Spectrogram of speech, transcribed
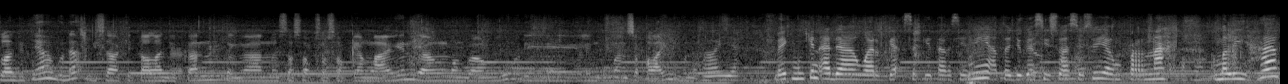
Selanjutnya Bunda bisa kita lanjutkan dengan sosok-sosok yang lain yang mengganggu di lingkungan sekolah ini Bunda. Oh iya. Baik mungkin ada warga sekitar sini atau juga siswa-siswi yang pernah melihat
